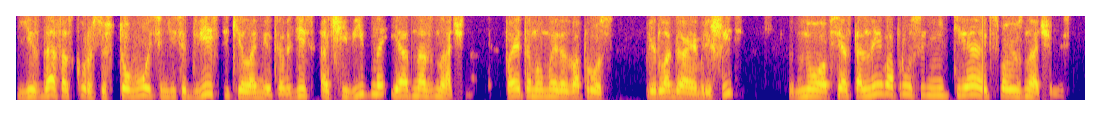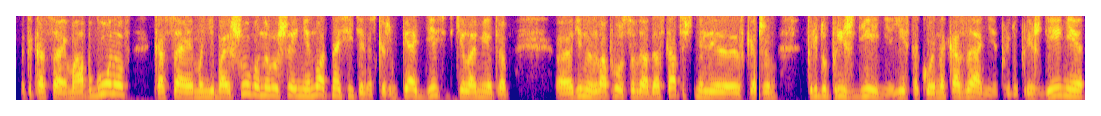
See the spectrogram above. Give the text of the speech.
езда со скоростью 180-200 километров здесь очевидно и однозначно. Поэтому мы этот вопрос предлагаем решить но все остальные вопросы не теряют свою значимость. Это касаемо обгонов, касаемо небольшого нарушения, ну, относительно, скажем, 5-10 километров. Один из вопросов, да, достаточно ли, скажем, предупреждения, есть такое наказание, предупреждение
